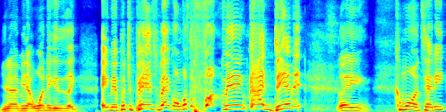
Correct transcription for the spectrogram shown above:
You know what I mean? That one nigga is like, hey man, put your pants back on. What the fuck, man? God damn it. Like, come on, Teddy.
